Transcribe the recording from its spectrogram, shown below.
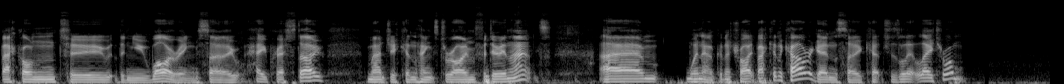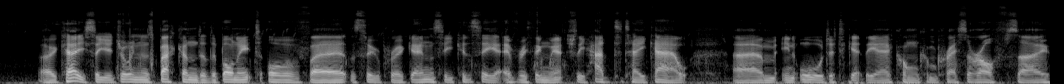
back onto the new wiring. So, hey presto, magic and thanks to Ryan for doing that. Um, we're now going to try it back in the car again, so catch us a little later on. Okay, so you join us back under the bonnet of uh, the Supra again, so you can see everything we actually had to take out um, in order to get the aircon compressor off. So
